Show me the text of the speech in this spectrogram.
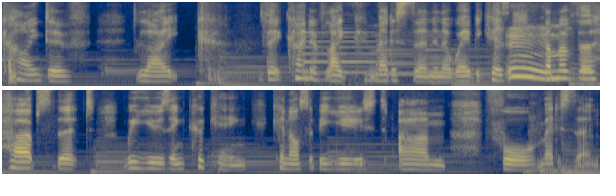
kind of like they're kind of like medicine in a way because mm. some of the herbs that we use in cooking can also be used um, for medicine.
